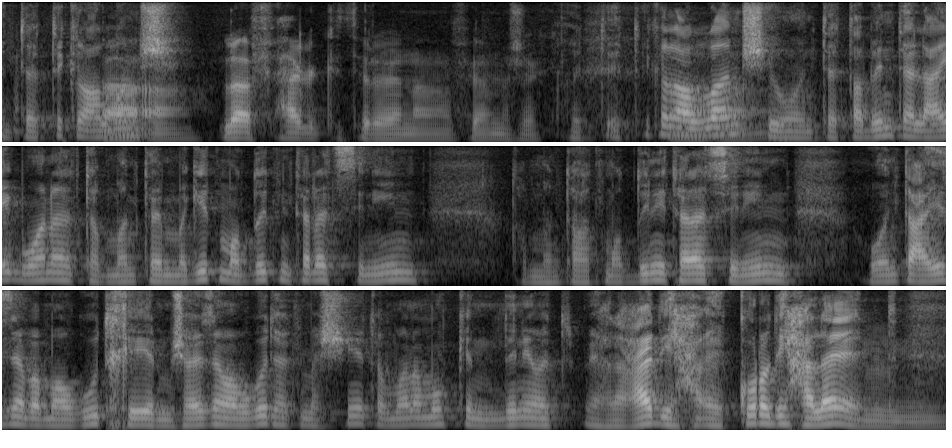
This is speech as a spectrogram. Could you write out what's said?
انت اتكل على الله آه امشي آه. لا في حاجات كتير هنا فيها مشاكل اتكل على الله آه. امشي وانت طب انت لعيب وأنا طب ما انت لما جيت مضيتني ثلاث سنين طب ما انت هتمضيني ثلاث سنين وانت عايزني ابقى موجود خير مش عايزني ابقى موجود هتمشيني طب ما أنا ممكن الدنيا مت... يعني عادي ح- الكرة دي حالات مم.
